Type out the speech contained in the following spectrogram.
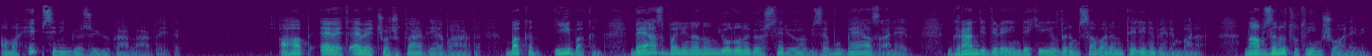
Ama hepsinin gözü yukarılardaydı. Ahab evet evet çocuklar diye bağırdı. Bakın iyi bakın beyaz balinanın yolunu gösteriyor bize bu beyaz alev. Grandi direğindeki yıldırım savarın telini verin bana. Nabzını tutayım şu alevin.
